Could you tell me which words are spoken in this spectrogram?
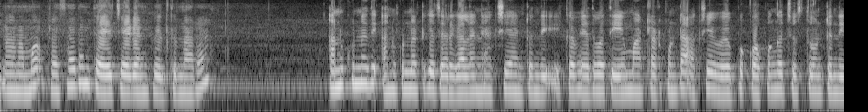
నానమ్మ ప్రసాదం తయారు చేయడానికి వెళ్తున్నారా? అనుకున్నది అనుకున్నట్టుగా జరగాలని అక్షయ్ అంటుంది. ఇక వేదవతి ఏం మాట్లాడుకుంటా అక్షయ్ వైపు కోపంగా చూస్తూ ఉంటుంది.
